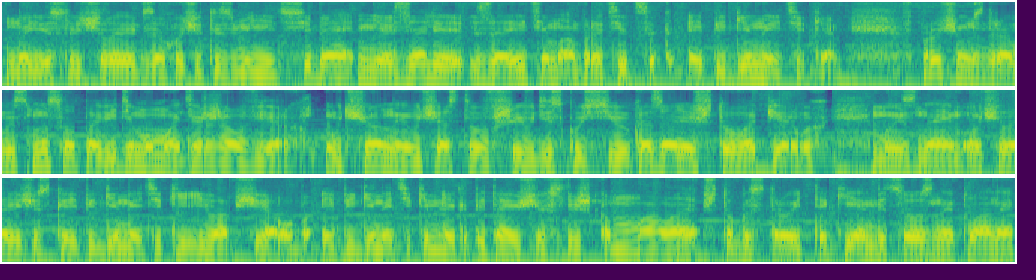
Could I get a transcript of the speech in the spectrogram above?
но если человек захочет изменить себя, нельзя ли за этим обратиться к эпигенетике? Впрочем, здравый смысл, по-видимому, одержал верх. Ученые, участвовавшие в дискуссии, указали, что, во-первых, мы знаем о человеческой эпигенетике и вообще об эпигенетике млекопитающих слишком мало, чтобы строить такие амбициозные планы,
